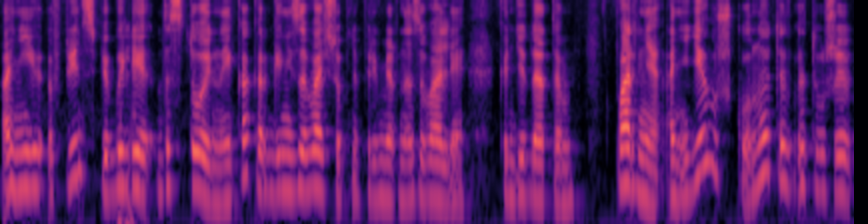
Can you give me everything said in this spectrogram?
они, в принципе, были достойны. И как организовать, чтобы, например, называли кандидатом парня, а не девушку, но это, это уже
